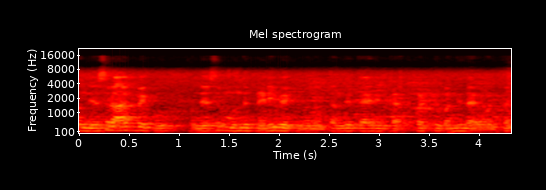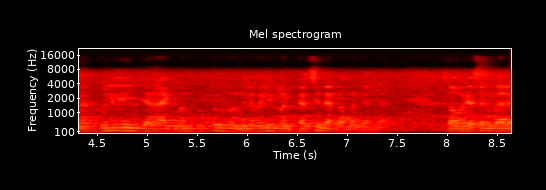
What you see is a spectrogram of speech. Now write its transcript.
ಒಂದು ಹೆಸರು ಆಗಬೇಕು, ಒಂದು ಹೆಸರು ಮುಂದಕ್ಕೆ ನಡಿಬೇಕು. ನಮ್ಮ ತಂದೆ ತಾಯಿ ಕಷ್ಟಪಟ್ಟು ಬಂದಿದ್ದಾರೆ. ಒಂಥರ ಕೂಲಿ ಜನ ಆಗಿ ಬಂದ್ಬಿಟ್ಟು ಒಂದು ಲೆವೆಲಿಗೆ ಬಂದು ತರಿಸಿದ್ದಾರೆ ನಮ್ಮನ್ನೆಲ್ಲ. ಸೊ ಅವ್ರ ಹೆಸರು ಮೇಲೆ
